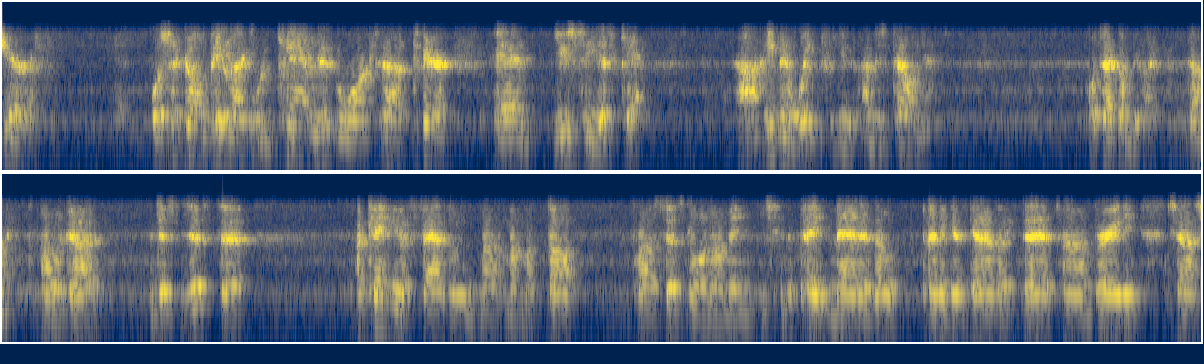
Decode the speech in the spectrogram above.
sheriff. What's it gonna be like when Cam Newton walks out there and you see this cat? Huh? He been waiting for you. I'm just telling you. What's that gonna be like? Tell me. Oh my God, just just uh, I can't even fathom my, my my thought process going on. I mean, you see the Peyton Mannings. I was playing against guys like that, Tom Brady, Josh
